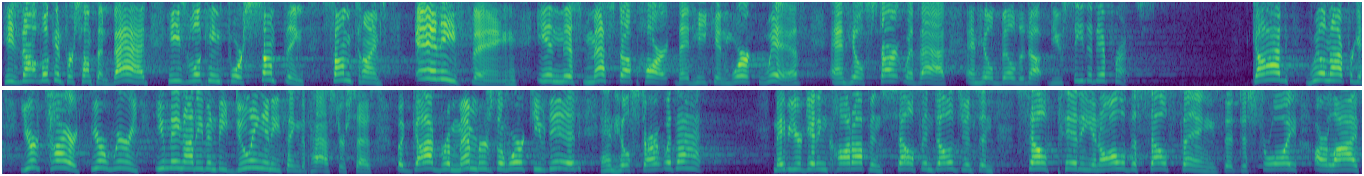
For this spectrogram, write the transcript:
He's not looking for something bad. He's looking for something, sometimes anything in this messed up heart that he can work with, and he'll start with that and he'll build it up. Do you see the difference? God will not forget. You're tired, you're weary, you may not even be doing anything, the pastor says, but God remembers the work you did, and He'll start with that. Maybe you're getting caught up in self indulgence and self pity and all of the self things that destroy our lives.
